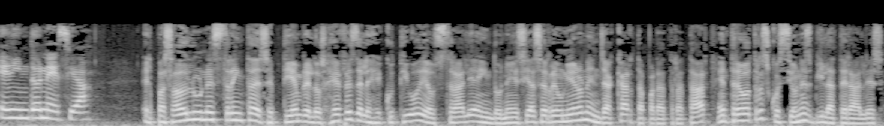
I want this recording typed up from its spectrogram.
En Indonesia, el pasado lunes 30 de septiembre, los jefes del Ejecutivo de Australia e Indonesia se reunieron en Yakarta para tratar, entre otras cuestiones bilaterales,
